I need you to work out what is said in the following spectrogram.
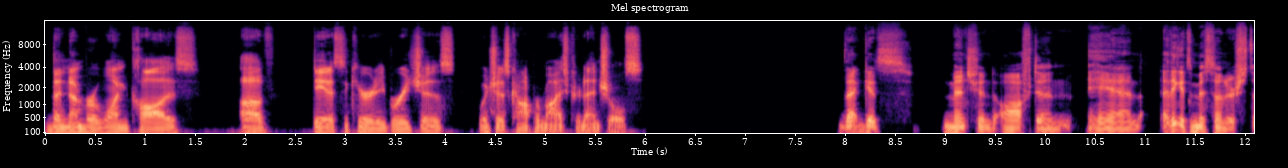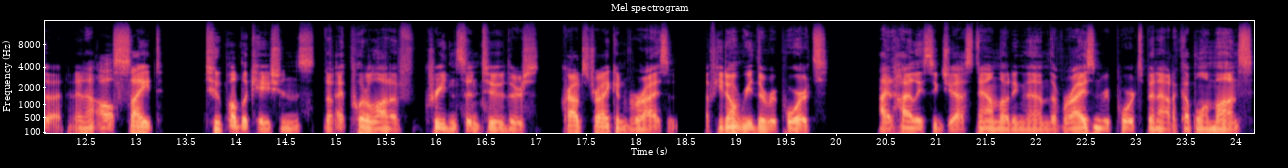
the number one cause of data security breaches, which is compromised credentials. That gets mentioned often, and I think it's misunderstood. And I'll cite two publications that I put a lot of credence into. There's CrowdStrike and Verizon. If you don't read the reports, I'd highly suggest downloading them. The Verizon report's been out a couple of months.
